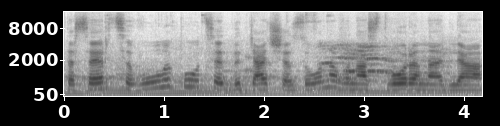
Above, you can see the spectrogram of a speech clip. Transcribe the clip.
та серце вулику. Це дитяча зона. Вона створена для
